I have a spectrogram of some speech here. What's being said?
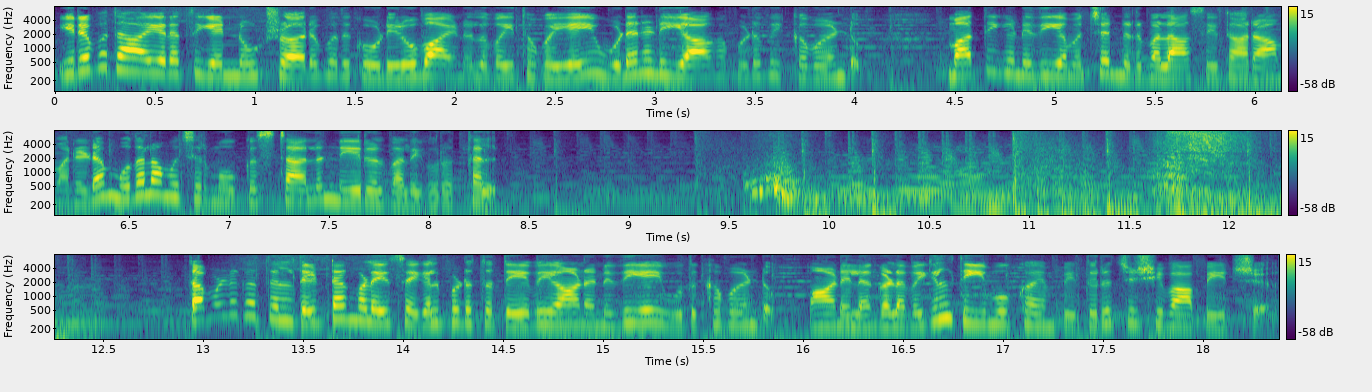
இருபதாயிரத்து எண்ணூற்று அறுபது கோடி ரூபாய் நிலுவைத் தொகையை உடனடியாக விடுவிக்க வேண்டும். மத்திய நிதியமைச்சர் நிர்மலா சீதாராமனிடம் முதலமைச்சர் மு ஸ்டாலின் நேரில் வலியுறுத்தல். தமிழகத்தில் திட்டங்களை செயல்படுத்த தேவையான நிதியை ஒதுக்க வேண்டும். மாநிலங்களவையில் திமுக எம்பி திருச்சி சிவா பேச்சு.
